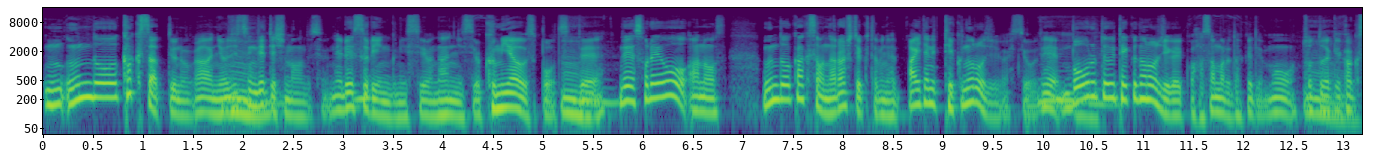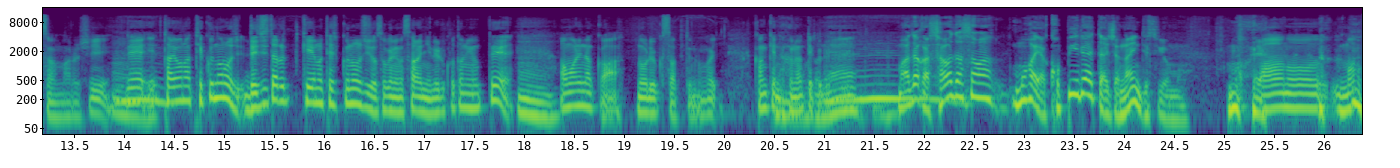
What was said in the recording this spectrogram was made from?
うん運動格差っていうのが如実に出てしまうんですよね、レスリングにせよ何にせよ組み合うスポーツで、うん。でそれをあの運動格差をならしていくためには間にテクノロジーが必要で、うん。ボールというテクノロジーが一個挟まるだけでもちょっとだけ格差もあるし、うん。で多様なテクノロジーデジタル系のテクノロジーをそこにさらに入れることによってうん。あまりなんか能力差っていうのが関係なくなってくるね。まあだから澤田さんはもはやコピーライターじゃないんですよもう。もはやあの全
